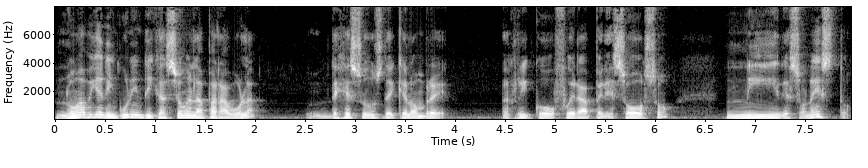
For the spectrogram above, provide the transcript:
No había ninguna indicación en la parábola de Jesús de que el hombre rico fuera perezoso ni deshonesto.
